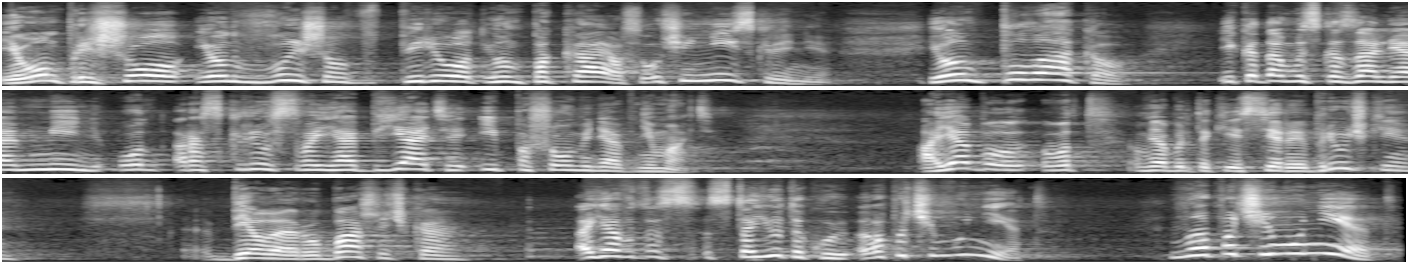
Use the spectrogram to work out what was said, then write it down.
И он пришел, и он вышел вперед, и он покаялся очень искренне. И он плакал. И когда мы сказали аминь, он раскрыл свои объятия и пошел меня обнимать. А я был, вот у меня были такие серые брючки, белая рубашечка. А я вот стою такой, а почему нет? Ну а почему нет?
